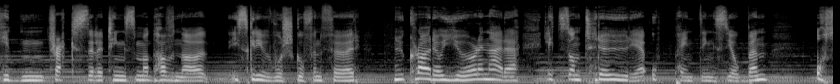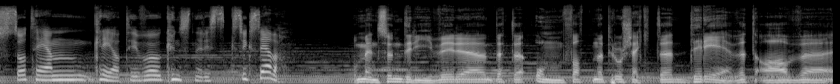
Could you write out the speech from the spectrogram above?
hidden tracks eller ting som hadde havna i skrivebordsskuffen før. Hun klarer å gjøre den litt sånn traurige opphentingsjobben også til en kreativ og kunstnerisk suksess, da. Og mens hun driver eh, dette omfattende prosjektet drevet av eh,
